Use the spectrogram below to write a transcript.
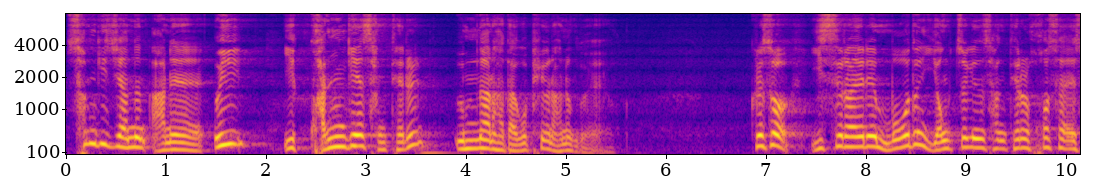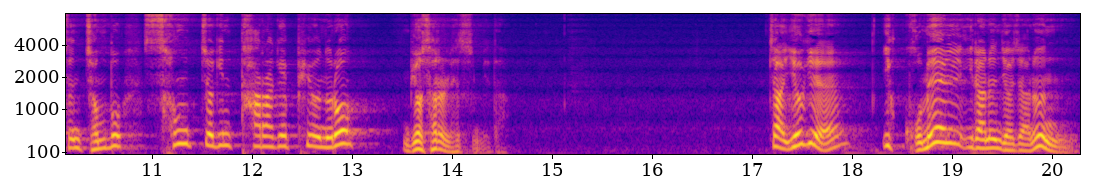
섬기지 않는 아내의 이 관계 상태를 음란하다고 표현하는 거예요. 그래서 이스라엘의 모든 영적인 상태를 호사에서는 전부 성적인 타락의 표현으로 묘사를 했습니다. 자, 여기에 이 고멜이라는 여자는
